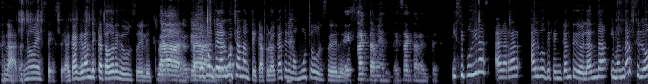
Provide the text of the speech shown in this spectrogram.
Claro, no es ese. Acá grandes catadores de dulce de leche. Claro, claro. Acá pueden tener claro. mucha manteca, pero acá tenemos mucho dulce de leche. Exactamente, exactamente. Y si pudieras agarrar algo que te encante de Holanda y mandárselo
